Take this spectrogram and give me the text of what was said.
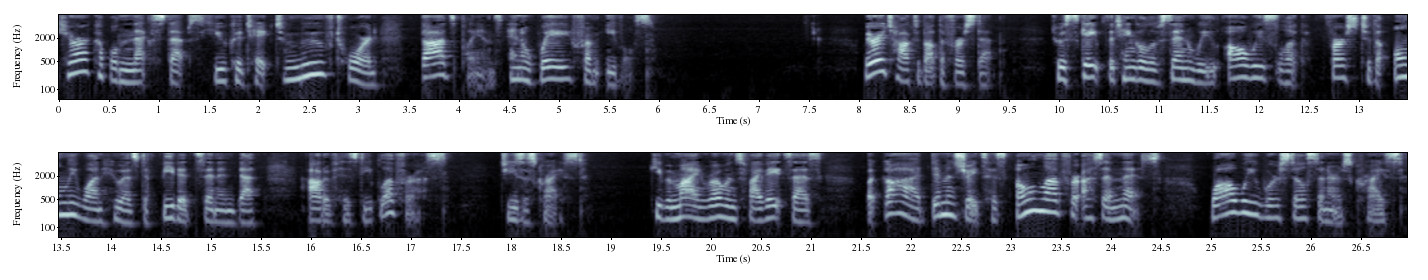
here are a couple next steps you could take to move toward God's plans and away from evils. We already talked about the first step to escape the tangles of sin, we always look first to the only one who has defeated sin and death out of his deep love for us, Jesus Christ. Keep in mind, Romans 5 8 says, But God demonstrates his own love for us in this while we were still sinners, Christ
